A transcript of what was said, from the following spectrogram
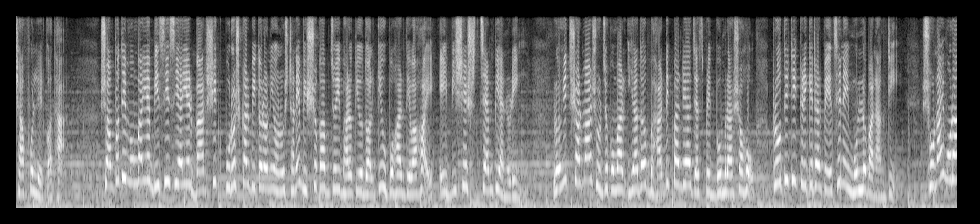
সাফল্যের কথা। সম্প্রতি মুম্বাইয়ে বিসিসিআই এর বার্ষিক পুরস্কার বিতরণী অনুষ্ঠানে বিশ্বকাপ জয়ী ভারতীয় দলকে উপহার দেওয়া হয় এই বিশেষ চ্যাম্পিয়ন রিং। রোহিত শর্মা, সূর্যকুমার যাদব হার্দিক পান্ডিয়া, জসপ্রীত বুমরা সহ প্রতিটি ক্রিকেটার পেয়েছেন এই মূল্যবান আংটি। সোনায় মোড়া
